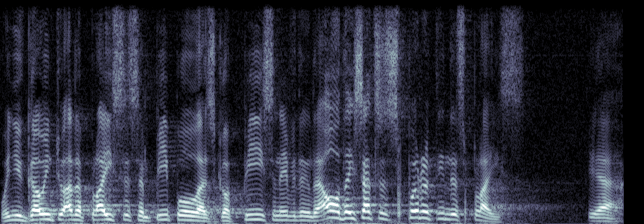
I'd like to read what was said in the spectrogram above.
When you go into other places and people has got peace and everything, they oh, there's such a spirit in this place. Yeah.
